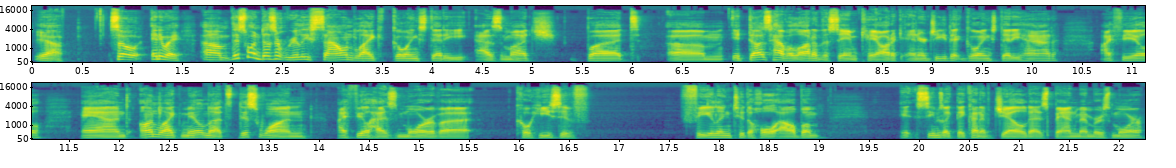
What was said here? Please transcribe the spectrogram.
yeah. So anyway, um, this one doesn't really sound like Going Steady as much, but um, it does have a lot of the same chaotic energy that Going Steady had, I feel. And unlike Millnuts, this one I feel has more of a cohesive feeling to the whole album it seems like they kind of gelled as band members more.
